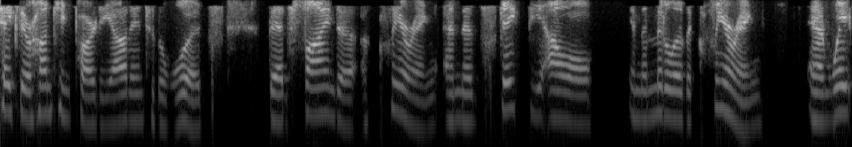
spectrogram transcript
take their hunting party out into the woods. They'd find a, a clearing and they'd stake the owl in the middle of the clearing and wait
